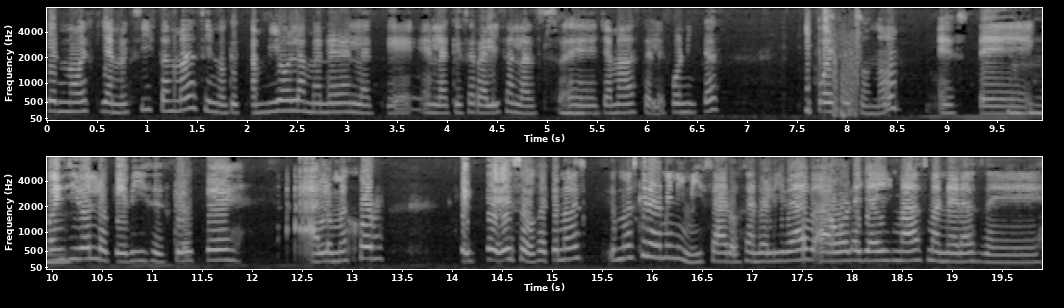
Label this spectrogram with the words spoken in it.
que no es que ya no existan más, sino que cambió la manera en la que en la que se realizan las eh, llamadas telefónicas. Y pues eso, ¿no? Este, coincido en lo que dices, creo que a lo mejor que eso, o sea, que no es no es querer minimizar, o sea, en realidad ahora ya hay más maneras de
